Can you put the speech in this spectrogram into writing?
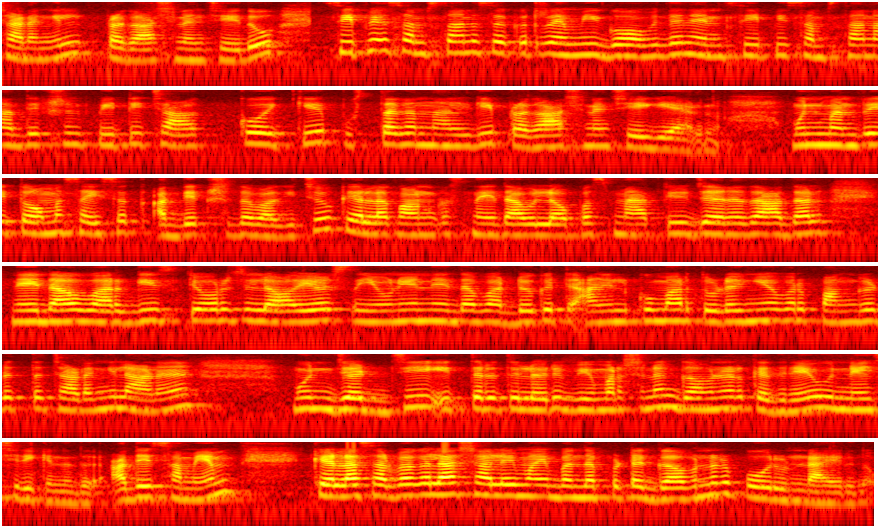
ചടങ്ങിൽ പ്രകാശനം ചെയ്തു. സി പി എം സംസ്ഥാന secretary M E Govindan N C P സംസ്ഥാന അധ്യക്ഷൻ പി ടി ചാക്കോയ്ക്ക് പുസ്തകം നൽകി പ്രകാശനം ചെയ്യുകയായിരുന്നു. മുൻ മന്ത്രി തോമസ് ഐസക് അധ്യക്ഷത വഹിച്ചു. കേരള കോൺഗ്രസ് നേതാവ് ലോപ്പസ് മാത്യു ജനതാദൾ നേതാവ് വർഗീസ് ജോർജ് ലോയേഴ്സ് യൂണിയൻ നേതാവ് അഡ്വക്കേറ്റ് അനിൽകുമാർ തുടങ്ങിയവർ പങ്കെടുത്ത ചടങ്ങിലാണ് മുൻ ജഡ്ജി ഇത്തരത്തിലൊരു വിമർശനം ഗവർണർക്കെതിരെ ഉന്നയിച്ചിരിക്കുന്നത്. അതേസമയം കേരള സർവകലാശാലയുമായി ബന്ധപ്പെട്ട ഗവർണർ പോരുണ്ടായിരുന്നു.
